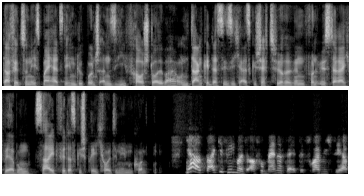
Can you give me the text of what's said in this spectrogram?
Dafür zunächst mal herzlichen Glückwunsch an Sie, Frau Stolber, und danke, dass Sie sich als Geschäftsführerin von Österreich Werbung Zeit für das Gespräch heute nehmen konnten. Ja, danke vielmals auch von meiner Seite. Freue mich sehr.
